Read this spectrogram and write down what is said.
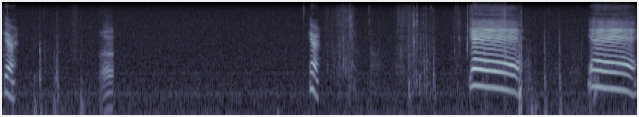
Here. Uh, Here. 예. 예.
